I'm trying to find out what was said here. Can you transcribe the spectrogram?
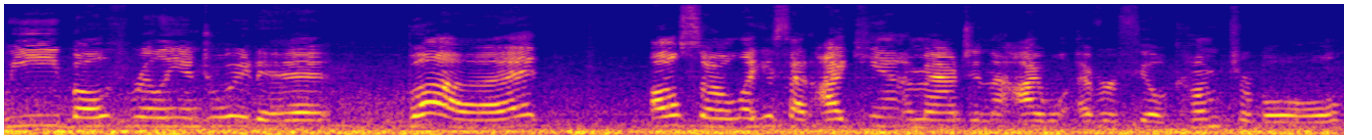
We both really enjoyed it, but also, like I said, I can't imagine that I will ever feel comfortable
